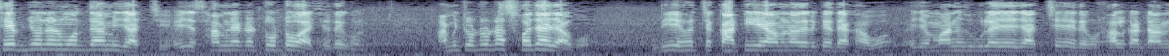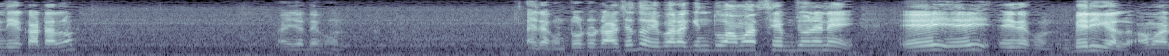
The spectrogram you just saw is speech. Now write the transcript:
সেফ জোনের মধ্যে আমি যাচ্ছি। এই যে সামনে একটা টোটো আছে, দেখুন, আমি টোটোটা সোজা যাব। দিয়ে হচ্ছে কাটিয়ে আপনাদেরকে দেখাবো। এই যে মানুষগুলো যে যাচ্ছে, এই দেখুন, হালকা ডান দিয়ে কাটালো। এই যে দেখুন, এই দেখুন, টোটোটা আছে তো? এবারে কিন্তু আমার সেফ জোনে নেই। এই এই এই দেখুন, বেরিয়ে গেল। আমার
